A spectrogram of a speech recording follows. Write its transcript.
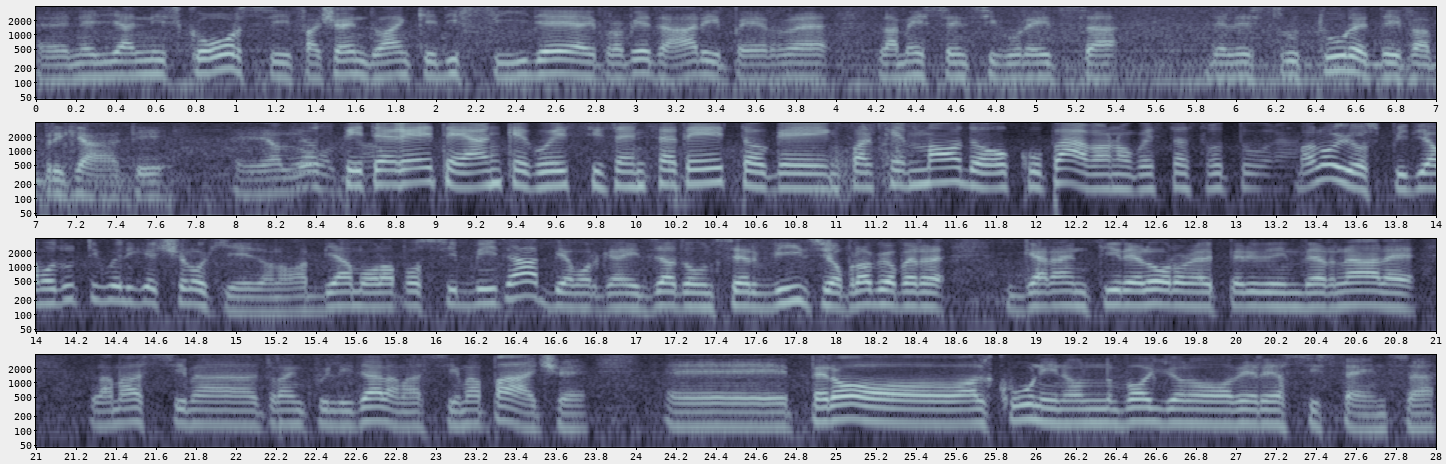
eh, negli anni scorsi facendo anche diffide ai proprietari per la messa in sicurezza delle strutture e dei fabbricati. E allora... Ospiterete anche questi senza tetto che in qualche modo occupavano questa struttura? Ma noi ospitiamo tutti quelli che ce lo chiedono, abbiamo la possibilità, abbiamo organizzato un servizio proprio per garantire loro nel periodo invernale la massima tranquillità, la massima pace, eh, però alcuni non vogliono avere assistenza,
